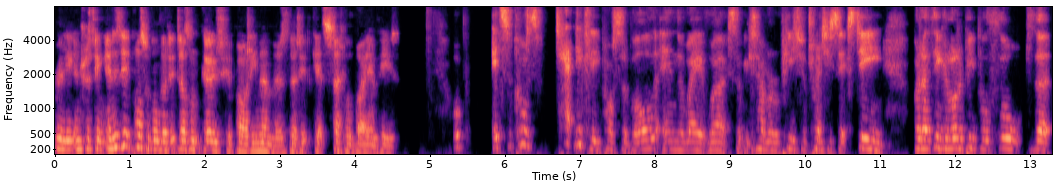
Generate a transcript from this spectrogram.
really interesting. And is it possible that it doesn't go to party members, that it gets settled by MPs? Well, it's of course technically possible in the way it works that we could have a repeat of 2016. But I think a lot of people thought that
